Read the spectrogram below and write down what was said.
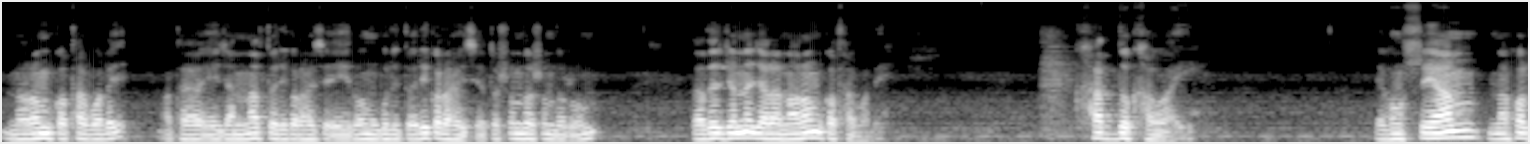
নরম কথা বলে অর্থাৎ এই জান্নাত তৈরি করা হয়েছে, এই রুমগুলি তৈরি করা হয়েছে, এত সুন্দর সুন্দর রুম, তাদের জন্য যারা নরম কথা বলে, খাদ্য খাওয়ায় এবং শ্যাম, নফল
